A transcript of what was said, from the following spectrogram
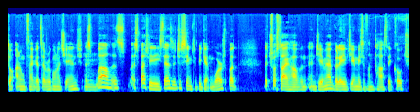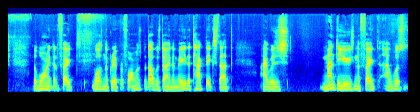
don't, I don't think it's ever going to change. It's, hmm. well, it's, especially these days, it just seems to be getting worse. But the trust I have in, in Jamie, I believe Jamie's a fantastic coach. The Warrington fight wasn't a great performance, but that was down to me. The tactics that I was meant to use in the fight, I was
